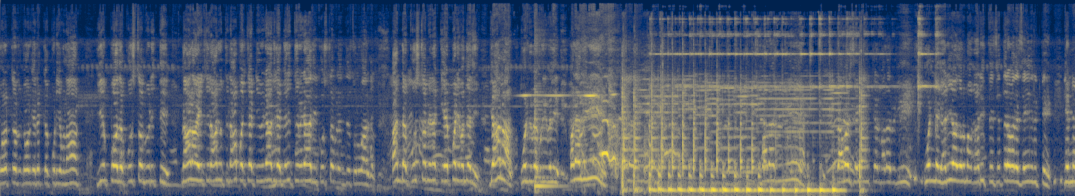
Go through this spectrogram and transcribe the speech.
குலத்தோடு இருக்கக்கூடியவனான். இப்போது குஷ்டம் பிடித்து நாலாயிரத்தி நானூத்தி நாற்பத்தி எட்டு வினாதிலே பிரித்து வினாதி குஷ்டம் என்று சொல்வார்கள். அந்த குஷ்டம் எனக்கு எப்படி வந்தது? யாரால்? ஒன்றுமே முடியவில்லை வளர்வினி மலர்வினி உன்னை அறியாதவரமாக அடித்து சித்திரவதை செய்து விட்டேன். என்னை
